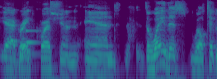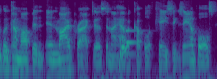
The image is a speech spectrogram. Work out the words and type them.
Yeah, great question. And the way this will typically come up in, in my practice, and I have a couple of case examples.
